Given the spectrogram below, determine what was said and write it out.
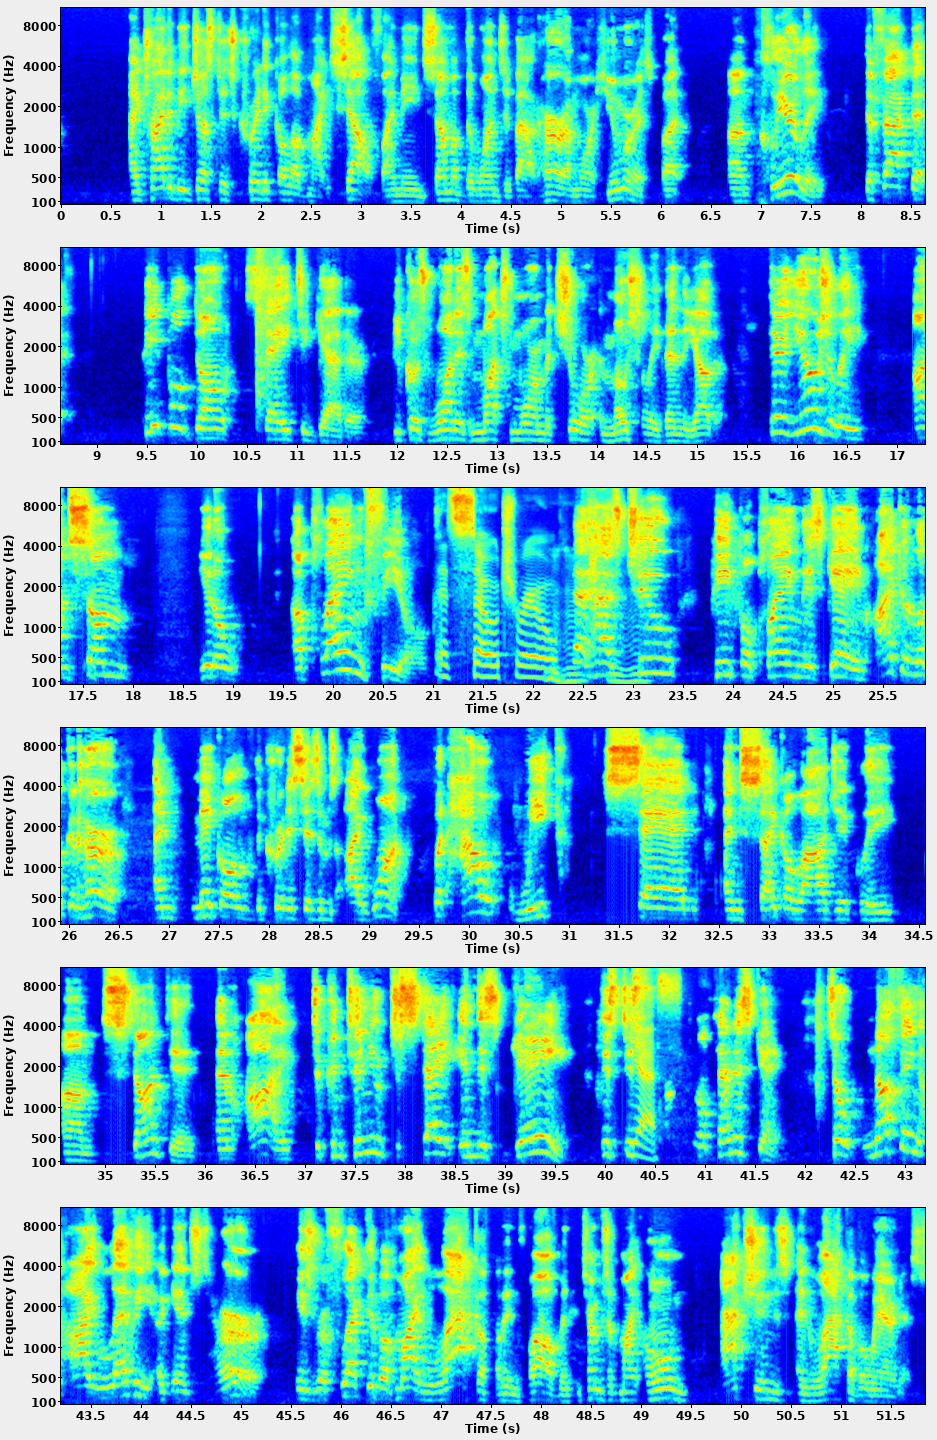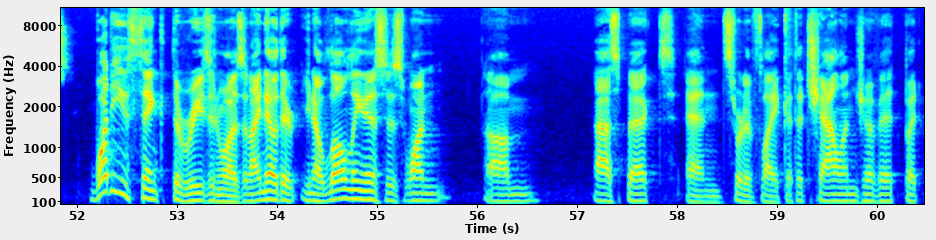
I try to be just as critical of myself. I mean, some of the ones about her are more humorous, but um, clearly, the fact that people don't stay together because one is much more mature emotionally than the other. They're usually on some, you know, a playing field It's so true. that has two people playing this game. I can look at her and make all of the criticisms I want, but how weak, sad, and psychologically um, stunted am I to continue to stay in this game, this Yes. tennis game? So nothing I levy against her is reflective of my lack of involvement in terms of my own actions and lack of awareness. What do you think the reason was? And I know that you know loneliness is one um, aspect, and sort of like the challenge of it. But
